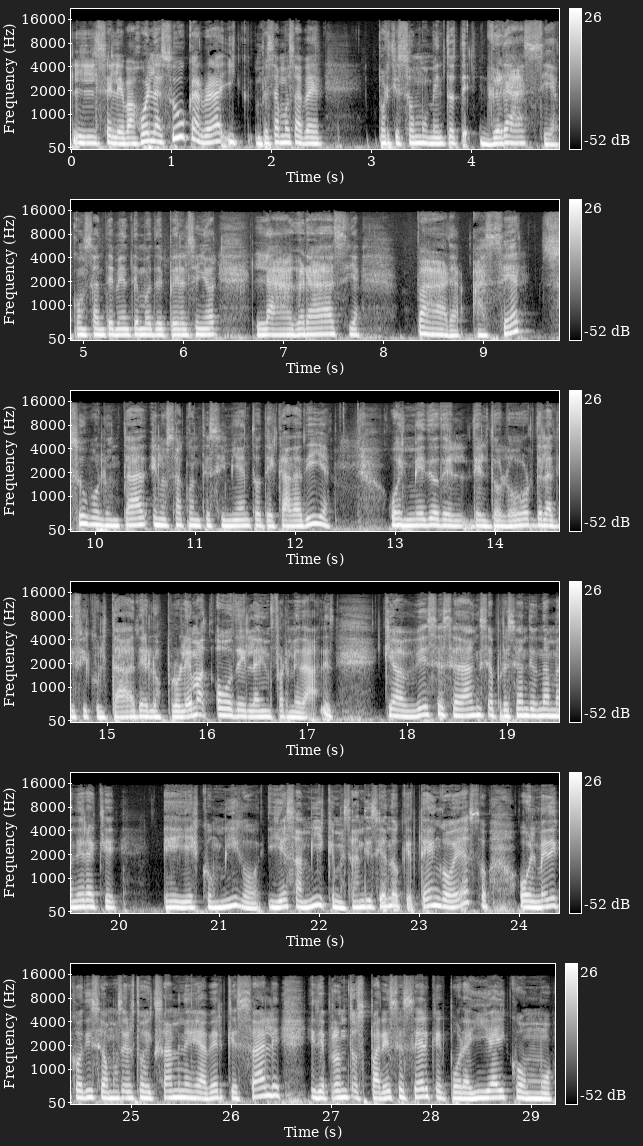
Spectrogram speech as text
se le bajó el azúcar, ¿verdad? Y empezamos a ver, porque son momentos de gracia, constantemente hemos de pedir al Señor la gracia para hacer su voluntad en los acontecimientos de cada día o en medio del, dolor, de las dificultades, de los problemas o de las enfermedades que a veces se dan y se presentan de una manera que es conmigo y es a mí que me están diciendo que tengo eso. O el médico dice, vamos a hacer estos exámenes y a ver qué sale. Y de pronto parece ser que por ahí hay como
